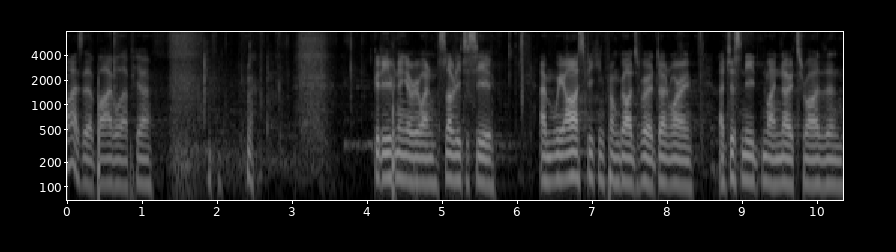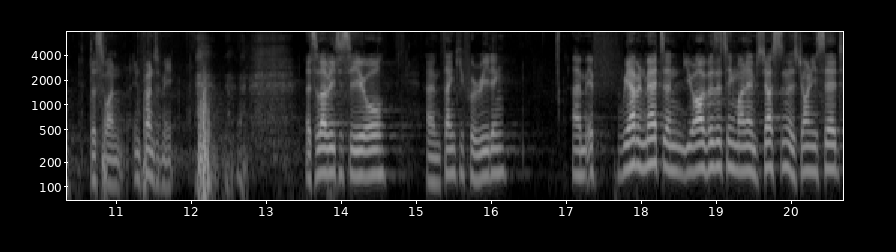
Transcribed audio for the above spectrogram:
Why is there a Bible up here? Good evening, everyone. It's lovely to see you. Um, we are speaking from God's Word, don't worry. I just need my notes rather than this one in front of me. it's lovely to see you all. Um, thank you for reading. Um, if we haven't met and you are visiting, my name's Justin, as Johnny said.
